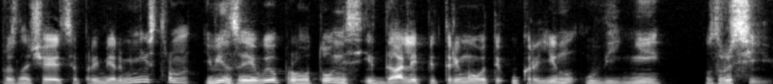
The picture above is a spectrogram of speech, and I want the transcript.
призначається прем'єр-міністром, і він заявив про готовність і далі підтримувати Україну у війні з Росією.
